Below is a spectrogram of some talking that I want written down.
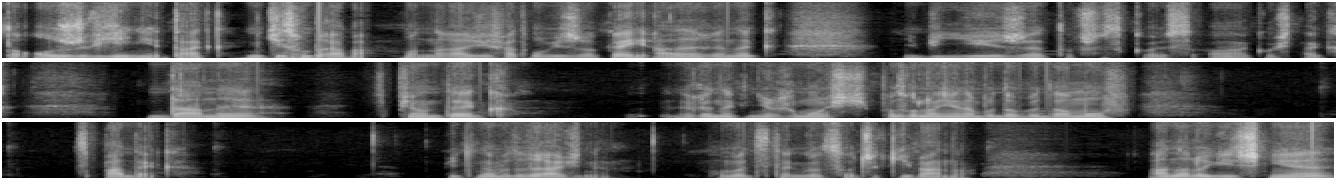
to ożywienie, tak? Gdzie jest poprawa? Bo na razie świat mówi, że ok, ale rynek widzi, że to wszystko jest jakoś tak dane w piątek. Rynek nieruchomości, pozwolenie na budowę domów, spadek. I to nawet wyraźny wobec tego, co oczekiwano. Analogicznie,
